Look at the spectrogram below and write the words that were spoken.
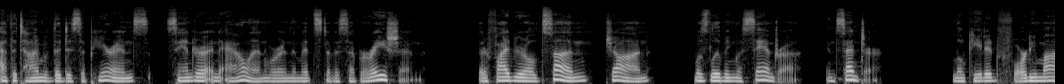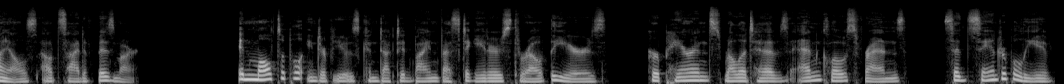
At the time of the disappearance, Sandra and Alan were in the midst of a separation. Their five year old son, John, was living with Sandra in Center, located 40 miles outside of Bismarck. In multiple interviews conducted by investigators throughout the years, her parents, relatives, and close friends said Sandra believed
